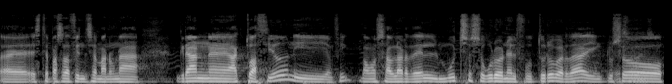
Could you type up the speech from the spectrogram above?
eh, este pasado fin de semana una gran eh, actuación y, en fin, vamos a hablar de él mucho seguro en el futuro, ¿verdad? E incluso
